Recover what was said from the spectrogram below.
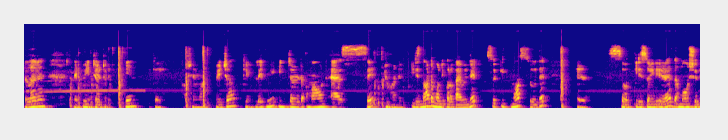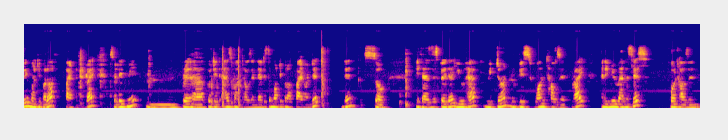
11 let me enter the pin okay option one withdraw okay let me enter the amount as say 200 it is not a multiple of 500 so it must show that error. So it is showing the error the amount should be multiple of 500 right? So let me um, uh, put it as 1000 that is the multiple of 500 then so it has displayed that you have returned rupees 1000 right? And the new balance is 4000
